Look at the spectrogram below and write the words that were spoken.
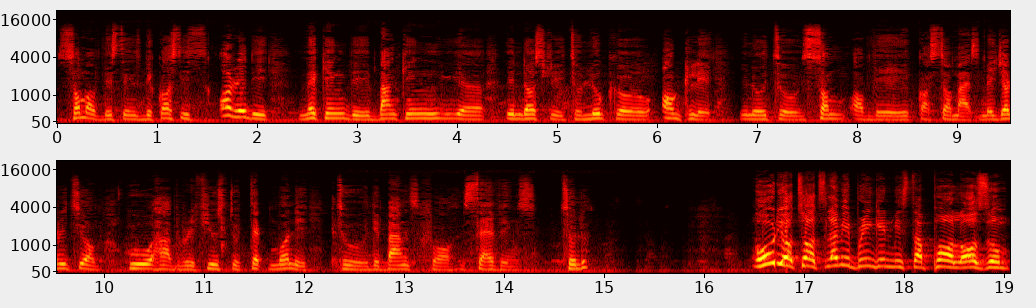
some of these things because it's already making the banking uh, industry to look uh, ugly, you know, to some of the customers, majority of who have refused to take money to the banks for savings. Tolu? Hold your thoughts. Let me bring in Mr. Paul Ozum,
